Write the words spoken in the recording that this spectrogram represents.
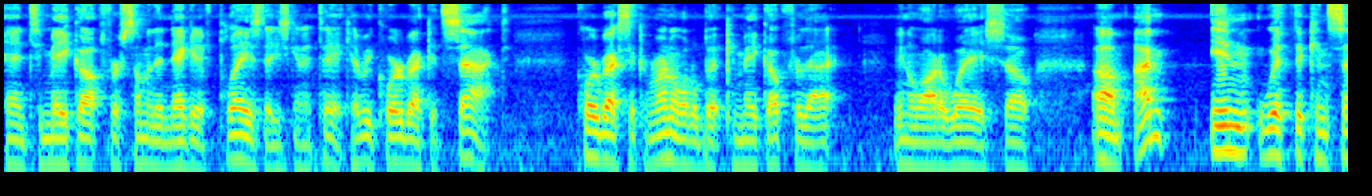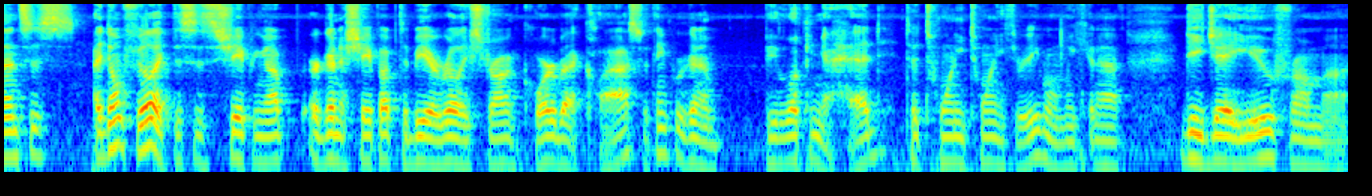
and to make up for some of the negative plays that he's going to take. Every quarterback gets sacked. Quarterbacks that can run a little bit can make up for that in a lot of ways. So um, I'm in with the consensus. I don't feel like this is shaping up or going to shape up to be a really strong quarterback class. I think we're going to be looking ahead to 2023 when we can have DJU from uh,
